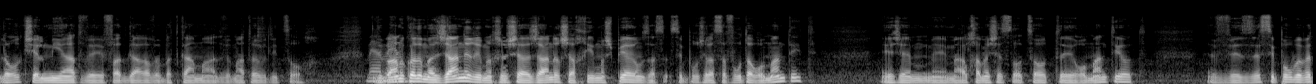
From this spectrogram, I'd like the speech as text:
לא רק של מי את ואיפה את גרה ובת כמה את ומה את אוהבת לצרוך. מהמם. דיברנו קודם על ז'אנרים, אני חושב שהז'אנר שהכי משפיע היום זה הסיפור של הספרות הרומנטית. יש שם אה, מעל 15 הוצאות אה, רומנטיות. וזה סיפור באמת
